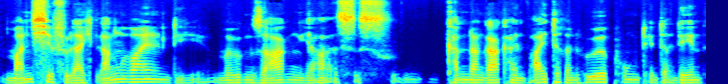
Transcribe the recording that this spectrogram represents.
manche vielleicht langweilen, die mögen sagen, ja, es ist, kann dann gar keinen weiteren Höhepunkt hinter den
